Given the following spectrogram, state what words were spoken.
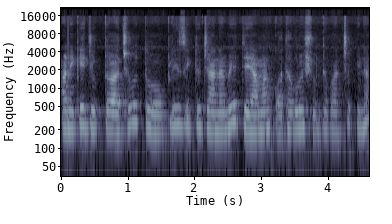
অনেকে যুক্ত আছো, তো প্লিজ একটু জানাবে যে আমার কথাগুলো শুনতে পারছ কি না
